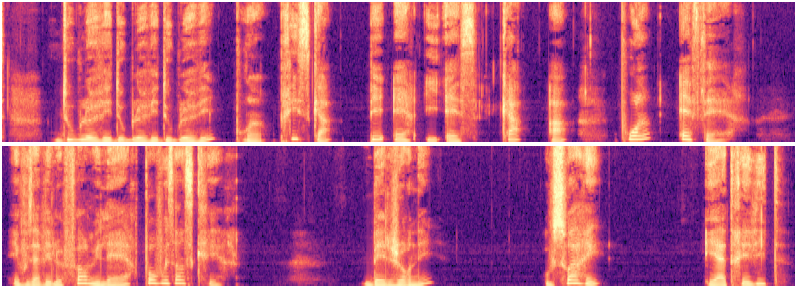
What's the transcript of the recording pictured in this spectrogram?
www.priska.fr et vous avez le formulaire pour vous inscrire. Belle journée ou soirée et à très vite.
